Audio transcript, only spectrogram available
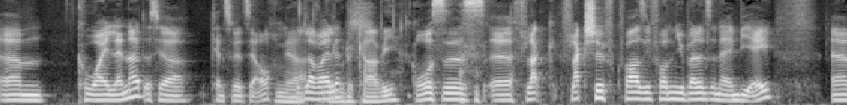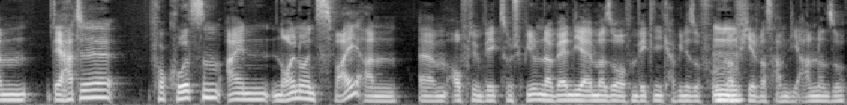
Ähm, Kawhi Leonard ist ja, kennst du jetzt ja auch ja, mittlerweile. Gute Kavi. Großes äh, Flag Flaggschiff quasi von New Balance in der NBA. Ähm, der hatte vor kurzem ein 992 an ähm, auf dem Weg zum Spiel und da werden die ja immer so auf dem Weg in die Kabine so fotografiert, was haben die an und so.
